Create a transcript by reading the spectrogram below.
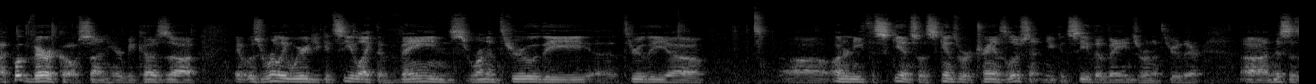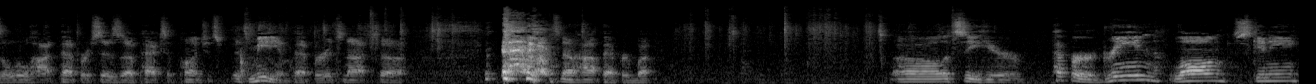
I put varicose on here because uh, it was really weird. You could see like the veins running through the uh, through the uh, uh, underneath the skin, so the skins were translucent, and you could see the veins running through there. Uh, and this is a little hot pepper. It says uh, packs a punch. It's it's medium pepper. It's not uh, it's not hot pepper, but let's see here. Pepper, green, long, skinny,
